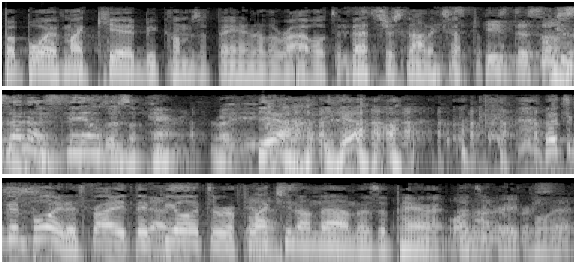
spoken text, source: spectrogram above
But boy, if my kid becomes a fan of the rival team, that's just not acceptable. He's Because then I've failed as a parent, right? Yeah, yeah. That's a good point. It's probably they Yes, feel it's a reflection yes. on them as a parent. One That's a great point.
